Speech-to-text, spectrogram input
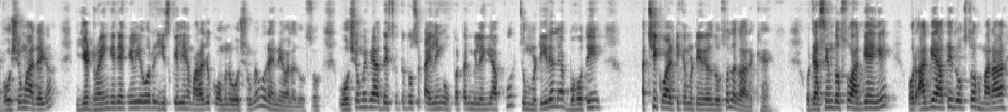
वॉशरूम आ जाएगा। ये ड्राइंग एरिया के लिए और इसके लिए हमारा जो कॉमन वॉशरूम है, वो रहने वाला दोस्तों। वॉशरूम में भी आप देख सकते हो, दोस्तों टाइलिंग ऊपर तक मिलेंगे आपको। जो मटेरियल है, बहुत ही अच्छी क्वालिटी का मटेरियल दोस्तों लगा रखे हैं। और जैसे हम दोस्तों आगे आएँगे, और आगे आते ही दोस्तों, हमारा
